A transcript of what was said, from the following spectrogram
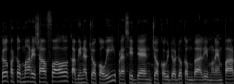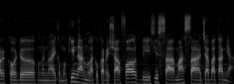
Ke perkembangan reshuffle Kabinet Jokowi, Presiden Joko Widodo kembali melempar kode mengenai kemungkinan melakukan reshuffle di sisa masa jabatannya.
